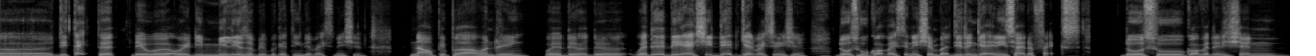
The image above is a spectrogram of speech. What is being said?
uh, detected, there were already millions of people getting their vaccination. Now people are wondering whether the whether they actually did get vaccination. Those who got vaccination but didn't get any side effects those who got vaccination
